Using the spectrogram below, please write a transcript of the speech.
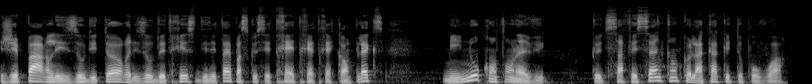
j'épargne les auditeurs et les auditrices des détails parce que c'est très, très, très complexe. Mais nous, quand on a vu que ça fait cinq ans que la CAQ est au pouvoir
